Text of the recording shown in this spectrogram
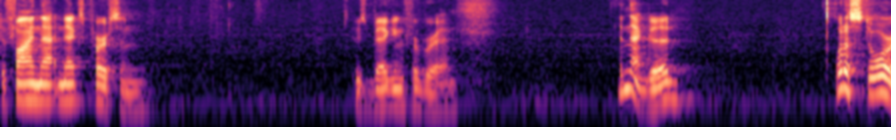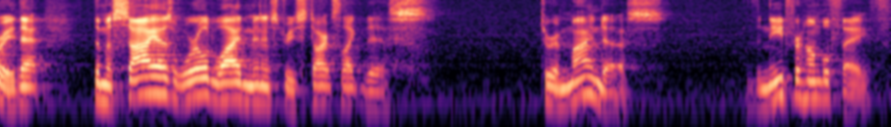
to find that next person who's begging for bread. Isn't that good? What a story that the Messiah's worldwide ministry starts like this to remind us of the need for humble faith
